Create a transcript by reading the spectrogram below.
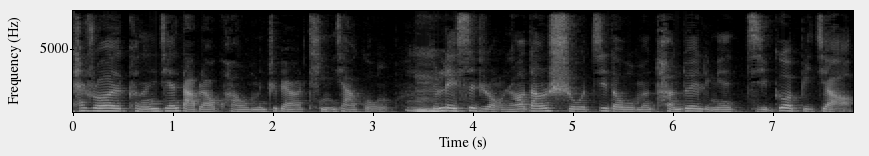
他说：“可能你今天打不了款，我们这边要停一下工，就类似这种。然后当时我记得我们团队里面几个比较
